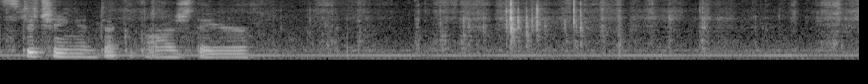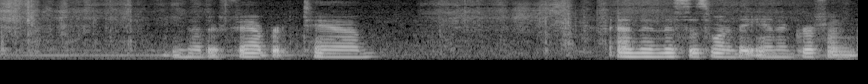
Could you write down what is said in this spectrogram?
stitching and decoupage there. Another fabric tab. And then this is one of the Anna Griffin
